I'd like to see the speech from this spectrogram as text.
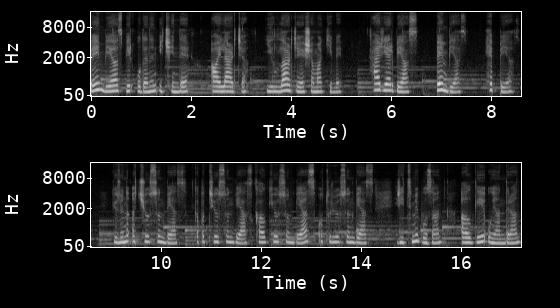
Bembeyaz bir odanın içinde aylarca, yıllarca yaşamak gibi. Her yer beyaz, bembeyaz, hep beyaz. Gözünü açıyorsun beyaz, kapatıyorsun beyaz, kalkıyorsun beyaz, oturuyorsun beyaz. Ritmi bozan, algıyı uyandıran,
